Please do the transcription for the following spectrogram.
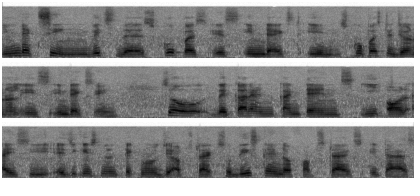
indexing which the Scopus is indexed in Scopus journal is indexed in so the Current Contents E or I C educational technology abstracts. So these kind of abstracts it has.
